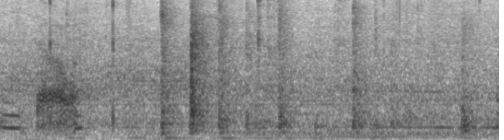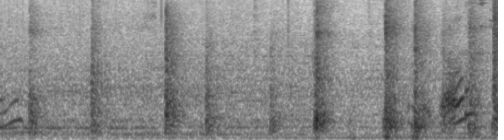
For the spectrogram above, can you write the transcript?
And so... There we go.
